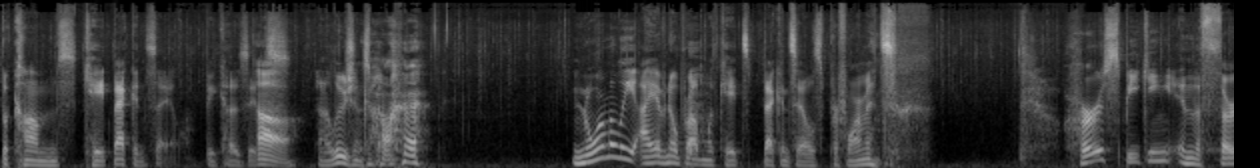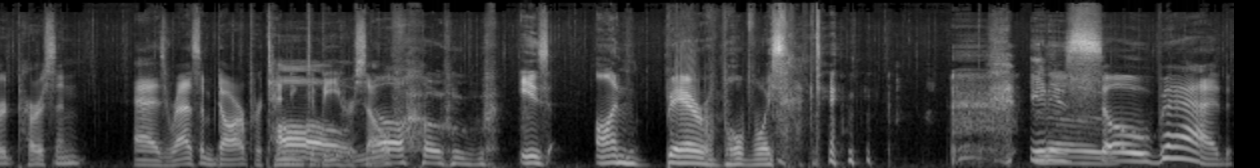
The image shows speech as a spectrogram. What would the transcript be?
becomes Kate Beckinsale because it's Oh. an illusion spell. Normally, I have no problem with Kate Beckinsale's performance. Her speaking in the third person as Razum-dar pretending to be Oh, herself no. is unbearable voice acting. It is so bad.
